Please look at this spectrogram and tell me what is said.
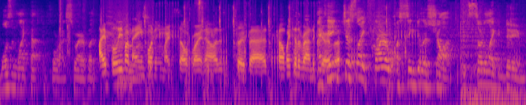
wasn't like that before, I swear. But I believe I'm aimbotting myself right now. This is so bad. Can't wait till the round to be I over. think just like fire a singular shot. It's sort of like a Doom.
